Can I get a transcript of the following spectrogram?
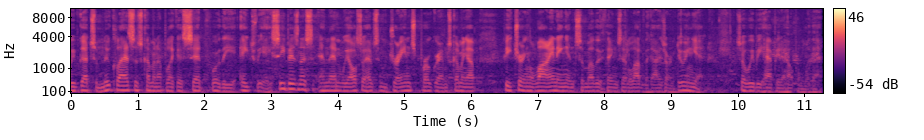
We've got some new classes coming up, like I said, for the HVAC business. And then we also have some drains programs coming up featuring lining and some other things that a lot of the guys aren't doing yet. So we'd be happy to help them with that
